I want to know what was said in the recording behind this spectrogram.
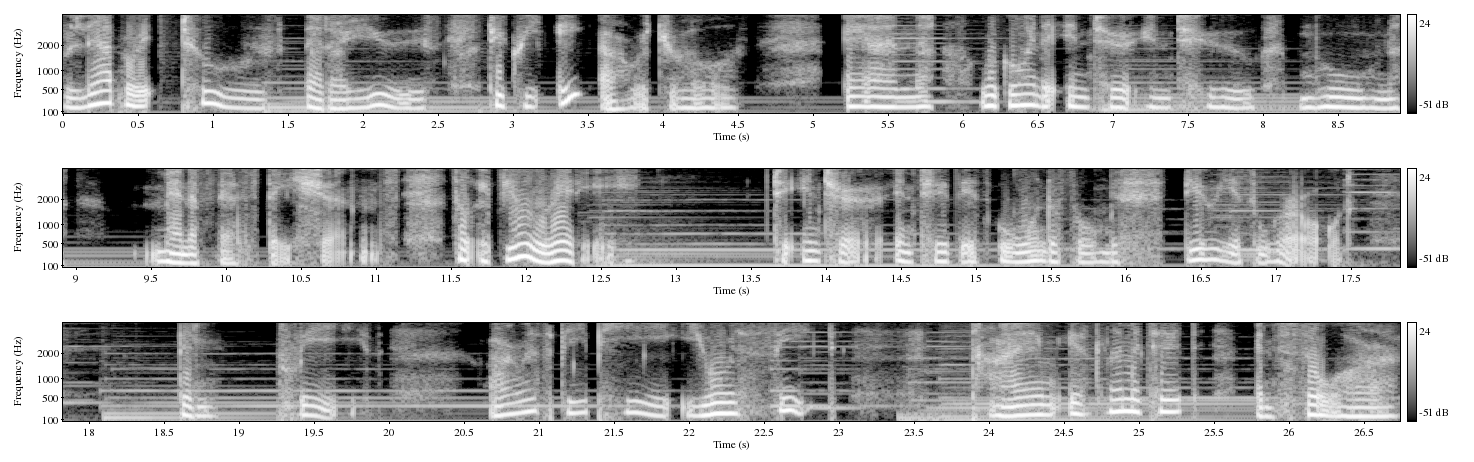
elaborate tools that are used to create our rituals, and we're going to enter into moon manifestations. So if you're ready to enter into this wonderful, mysterious world, then please RSVP your seat. Time is limited, and so are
